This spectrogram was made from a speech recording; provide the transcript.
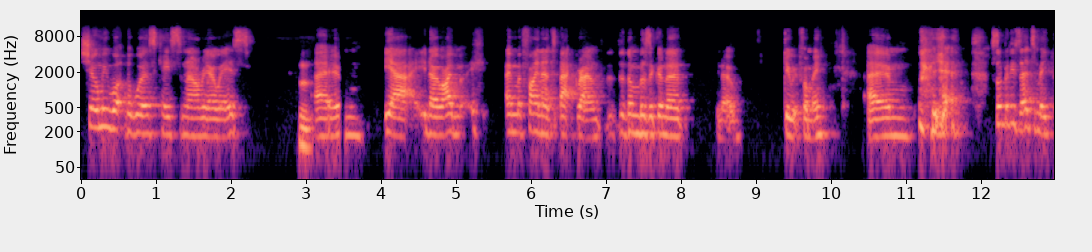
Show me what the worst case scenario is. Hmm. Um, yeah, you know, I'm I'm a finance background. The numbers are gonna, you know, do it for me. Um, yeah, somebody said to me,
